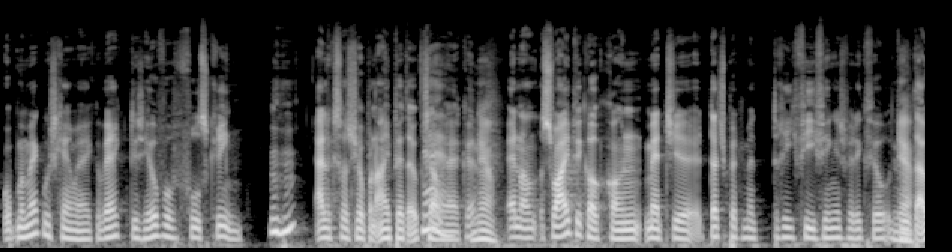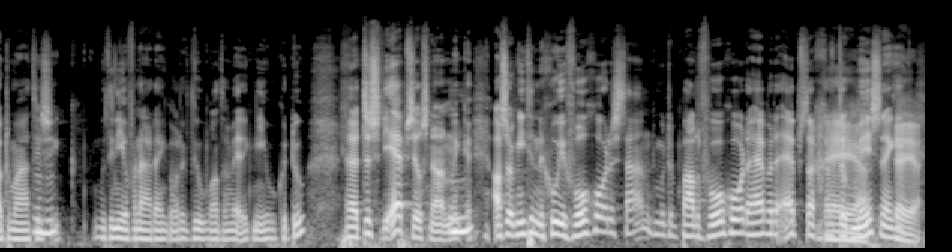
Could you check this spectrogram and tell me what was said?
op mijn MacBook-scherm werken, werk ik dus heel veel fullscreen. Mhm. Eigenlijk zoals je op een iPad ook Ja, zou werken. Ja. En dan swipe ik ook gewoon met je touchpad met drie, vier vingers, weet ik veel. Ik doe Ja. het automatisch. Mhm. Ik moet er niet over nadenken wat ik doe, want dan weet ik niet hoe ik het doe. Eh, tussen die apps heel snel. Ik- Mhm. als ze ook niet in de goede volgorde staan, het moet een bepaalde volgorde hebben, de apps, dan gaat het Ja, ook ja. mis. Dan denk Ja, ik, ja.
